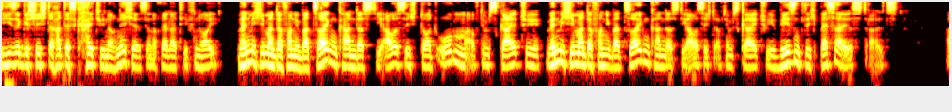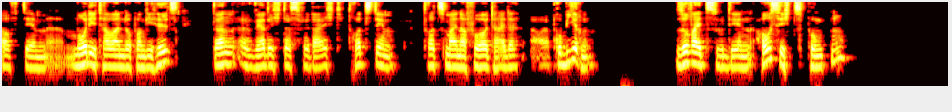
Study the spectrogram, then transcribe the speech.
Diese Geschichte hat der Skytree noch nicht, er ist ja noch relativ neu. Wenn mich jemand davon überzeugen kann, dass die Aussicht dort oben auf dem Skytree, wenn mich jemand davon überzeugen kann, dass die Aussicht auf dem Skytree wesentlich besser ist als auf dem äh, Modi Tower in Lopongi Hills, dann äh, werde ich das vielleicht trotzdem trotz meiner Vorurteile äh, probieren. Soweit zu den Aussichtspunkten.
